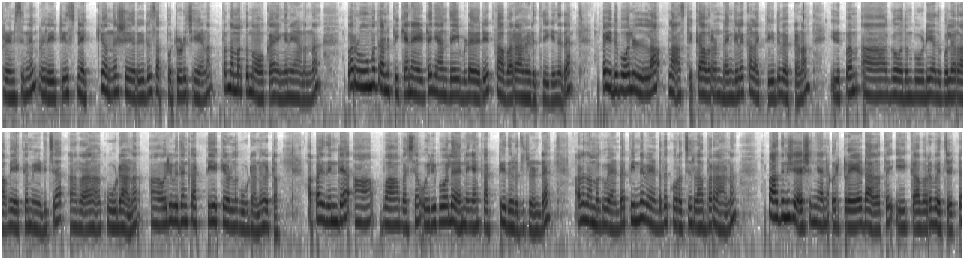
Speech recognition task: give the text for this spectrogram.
ഫ്രണ്ട്സിനും റിലേറ്റീവ്സിനും ഒക്കെ ഒന്ന് ഷെയർ ചെയ്ത് സപ്പോർട്ടോട് ചെയ്യണം. അപ്പോൾ നമുക്ക് നോക്കാം എങ്ങനെയാണെന്ന്. അപ്പോൾ റൂം തണുപ്പിക്കാനായിട്ട് ഞാൻ ദേ ഇവിടെ ഒരു കവറാണ് എടുത്തിരിക്കുന്നത്. അപ്പോൾ ഇതുപോലുള്ള പ്ലാസ്റ്റിക് കവർ ഉണ്ടെങ്കിൽ കളക്ട് ചെയ്ത് വെക്കണം. ഇതിപ്പം ഗോതമ്പ് പൊടി അതുപോലെ റവയൊക്കെ മേടിച്ച കൂടാണ്. ഒരുവിധം കട്ടിയൊക്കെ ഉള്ള കൂടാണ് കേട്ടോ. അപ്പോൾ ഇതിന്റെ ആ വാവശം ഒരുപോലെ തന്നെ ഞാൻ കട്ട് ചെയ്തെടുത്തിട്ടുണ്ട്. അത് നമുക്ക് വേണ്ട. പിന്നെ വേണ്ടത് കുറച്ച് റബ്ബറാണ്. അപ്പോൾ അതിനുശേഷം ഞാൻ ഒരു ട്രേഡാകത്ത് ഈ കവർ വെച്ചിട്ട്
